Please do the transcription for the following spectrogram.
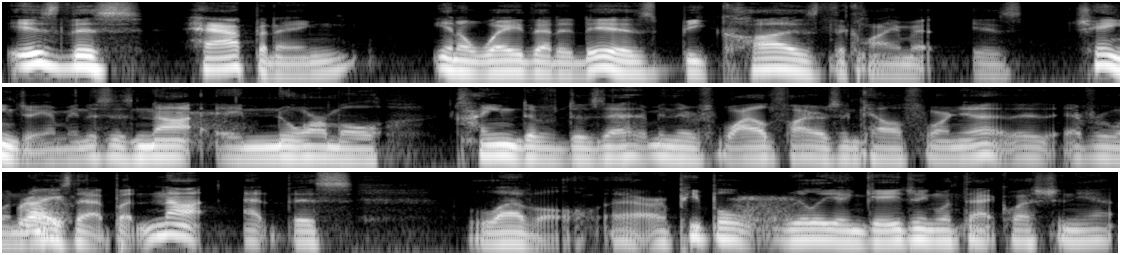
is this happening in a way that it is because the climate is changing. I mean, this is not a normal kind of disaster. I mean, there's wildfires in California. Everyone right. knows that, but not at this level. Uh, are people really engaging with that question yet?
